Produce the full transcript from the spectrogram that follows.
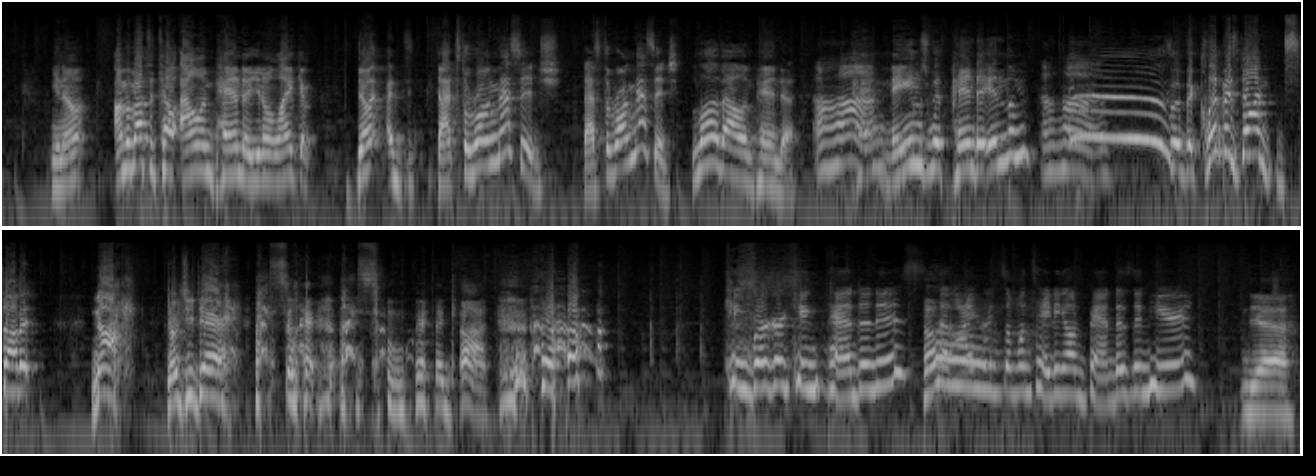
You know, I'm about to tell Alan Panda you don't like him. Don't, uh, that's the wrong message. That's the wrong message. Love Alan Panda. Uh huh. Pa- names with panda in them? Uh huh. Ah, so the clip is done. Stop it. Knock. Don't you dare. I swear. I swear to God. King Burger King Pandaness? That I Oh. heard someone's hating on pandas in here. yeah.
